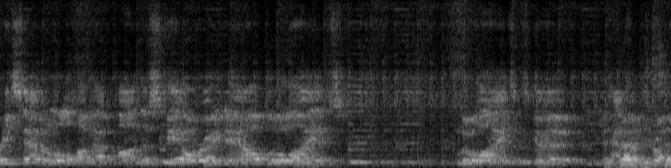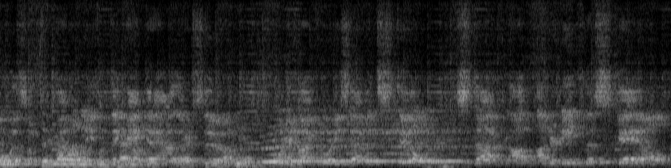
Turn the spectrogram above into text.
47, a little hung up on the scale right now. Blue Alliance, Blue Alliance is going to The have some judges trouble with some signal- signal on the penalties if they can't get out of there soon. 45, 47 still stuck up underneath the scale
